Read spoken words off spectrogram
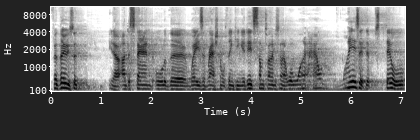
for those that you know understand all of the ways of rational thinking. It is sometimes like, well, why how why is it that still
